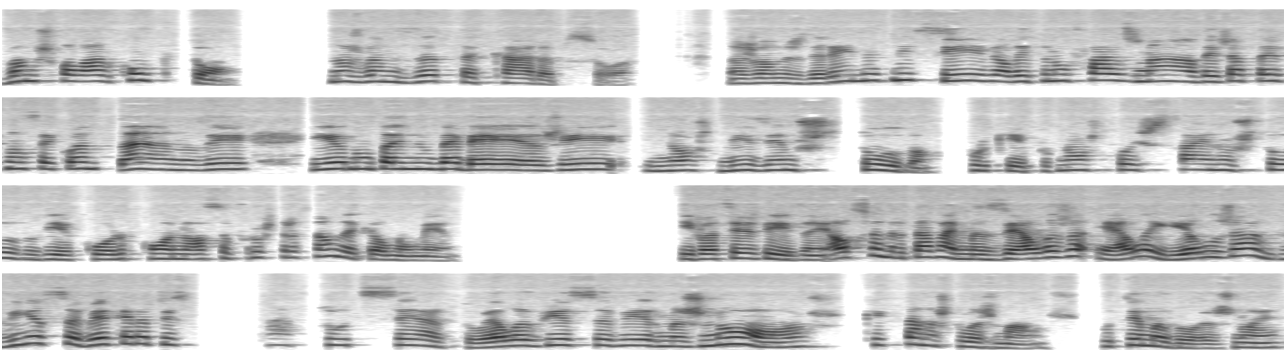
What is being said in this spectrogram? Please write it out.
vamos falar com que tom? Nós vamos atacar a pessoa. Nós vamos dizer, é inadmissível, e tu não fazes nada, e já tens não sei quantos anos, e, e eu não tenho bebés, e nós dizemos tudo. Porquê? Porque nós depois sai-nos tudo de acordo com a nossa frustração daquele momento. E vocês dizem, Alexandra, está bem, mas ela, já, ela e ele já devia saber que era preciso. Está tudo certo, ela devia saber, mas nós, o que é que está nas tuas mãos? O tema de hoje, não é?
